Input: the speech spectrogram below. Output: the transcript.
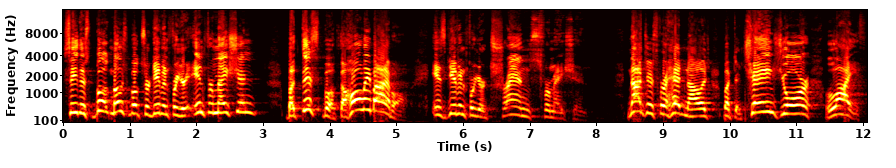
See, this book, most books are given for your information, but this book, the Holy Bible, is given for your transformation. Not just for head knowledge, but to change your life.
